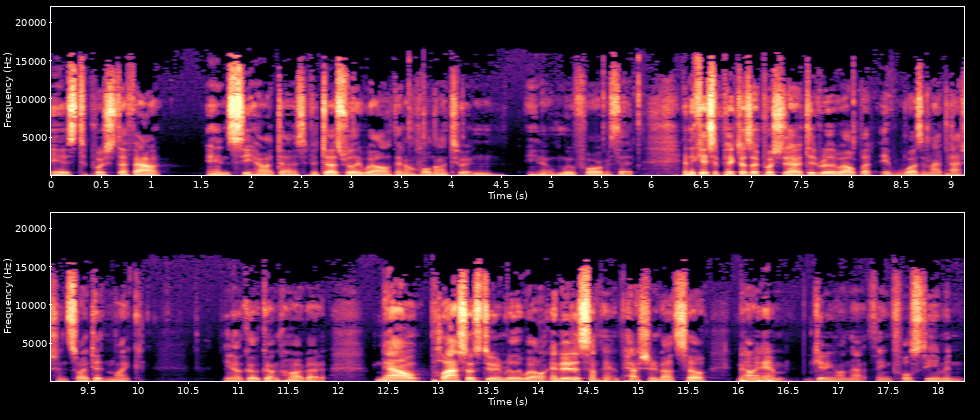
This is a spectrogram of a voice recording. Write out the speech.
is to push stuff out and see how it does. If it does really well, then I'll hold on to it and you know move forward with it. In the case of Pictos, I pushed it out. It did really well, but it wasn't my passion, so I didn't like you know go gung ho about it. Now Plasso's doing really well, and it is something I'm passionate about. So now I am getting on that thing full steam and,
